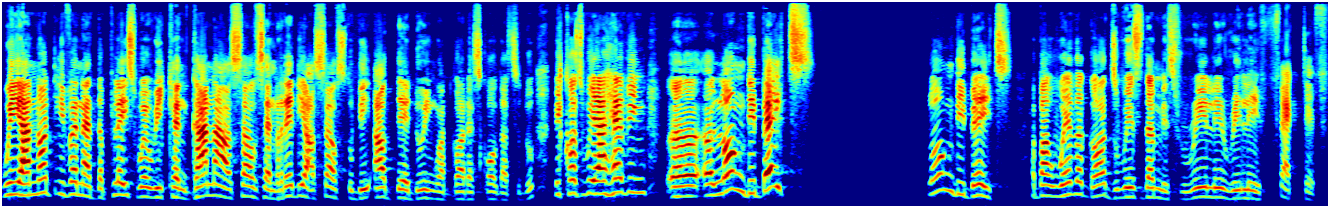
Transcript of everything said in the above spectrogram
We are not even at the place where we can gun ourselves and ready ourselves to be out there doing what God has called us to do because we are having uh, long debates. Long debates about whether God's wisdom is really, really effective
